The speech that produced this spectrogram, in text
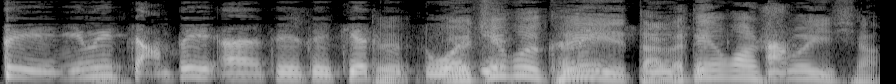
对，因为长辈哎，对对，接触多，有机会可以打个电话说一下，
